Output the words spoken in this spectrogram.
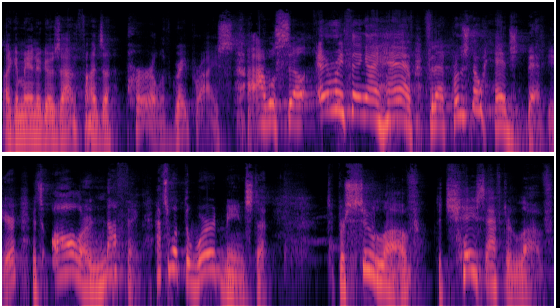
like a man who goes out and finds a pearl of great price. I will sell everything I have for that pearl. There's no hedged bet here. It's all or nothing. That's what the word means to, to pursue love, to chase after love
